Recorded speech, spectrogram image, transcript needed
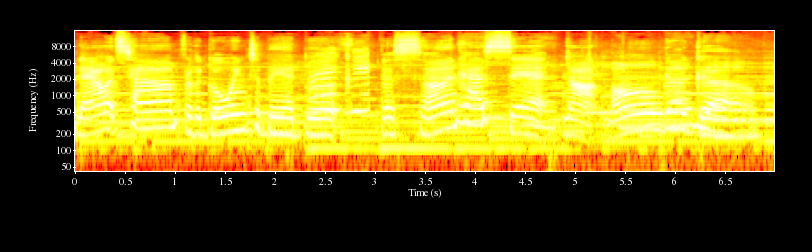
Now it's time for the going to bed book. The sun has set not long ago.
